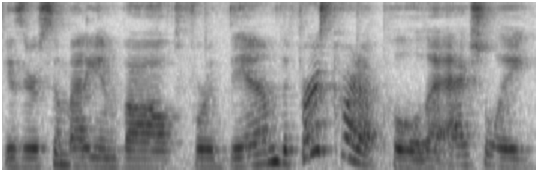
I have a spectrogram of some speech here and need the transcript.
Is there somebody involved for them? The first card I pulled, I actually,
